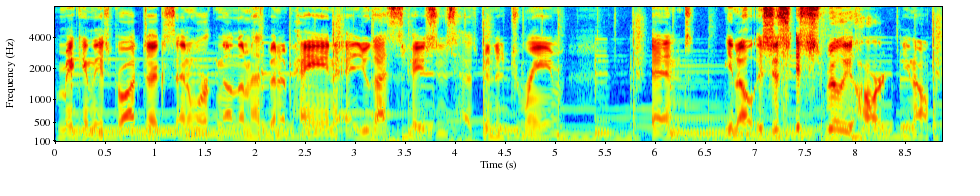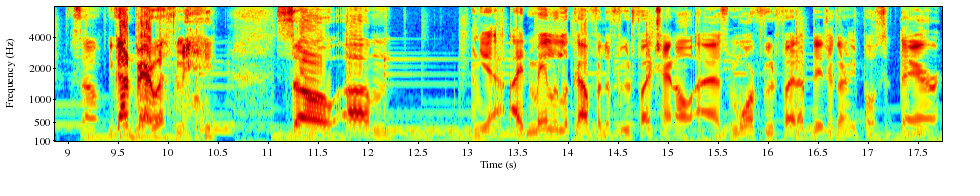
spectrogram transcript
Making these projects and working on them has been a pain, and you guys' patience has been a dream. And you know, it's just it's just really hard, you know. So you gotta bear with me. so um, yeah, I'd mainly look out for the Food Fight channel as more Food Fight updates are gonna be posted there.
